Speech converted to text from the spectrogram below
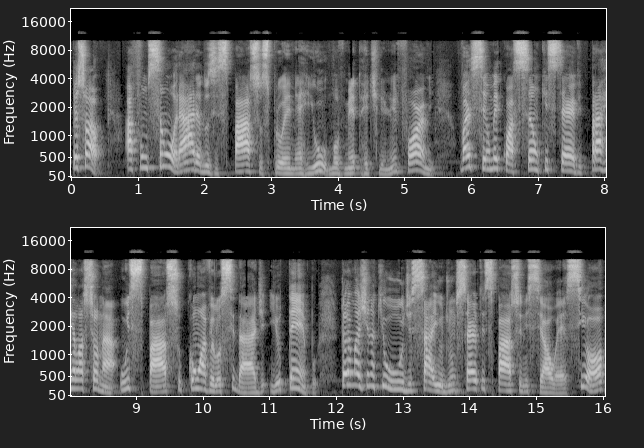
Pessoal, a função horária dos espaços para o MRU, movimento retilíneo uniforme, vai ser uma equação que serve para relacionar o espaço com a velocidade e o tempo. Então imagina que o UD saiu de um certo espaço inicial SO,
